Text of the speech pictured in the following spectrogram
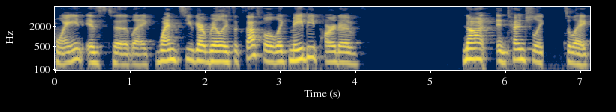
point is to like, once you get really successful, like maybe part of not intentionally to like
